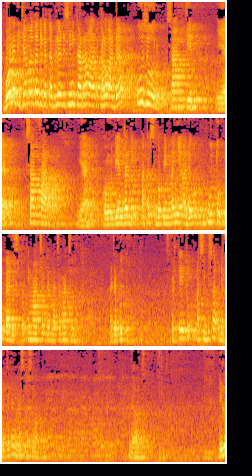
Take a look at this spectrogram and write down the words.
Boleh dijamak tadi kata beliau di sini karena kalau ada uzur, sakit, ya, safar, ya. Kemudian tadi atau sebab yang lainnya ada utuh tadi seperti macet dan macam-macam. Ada butuh. Seperti itu masih bisa dikerjakan di masing-masing waktu. Enggak wajib. Dulu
